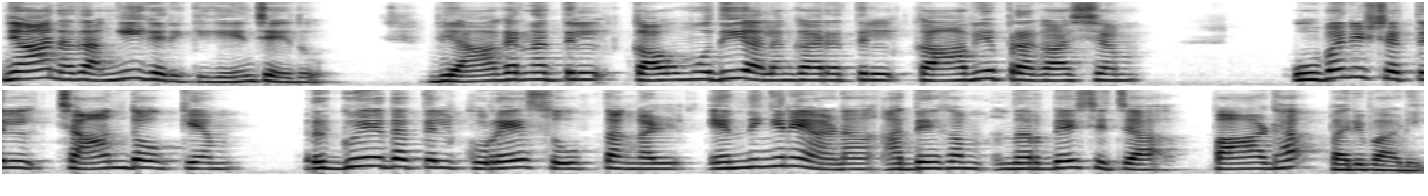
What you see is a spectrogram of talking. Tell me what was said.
ഞാനത് അംഗീകരിക്കുകയും ചെയ്തു. വ്യാകരണത്തിൽ കൗമുദി അലങ്കാരത്തിൽ കാവ്യപ്രകാശം ഉപനിഷത്തിൽ ചാന്തോക്യം ഋഗ്വേദത്തിൽ കുറേ സൂക്തങ്ങൾ എന്നിങ്ങനെയാണ് അദ്ദേഹം നിർദ്ദേശിച്ച പാഠ പരിപാടി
